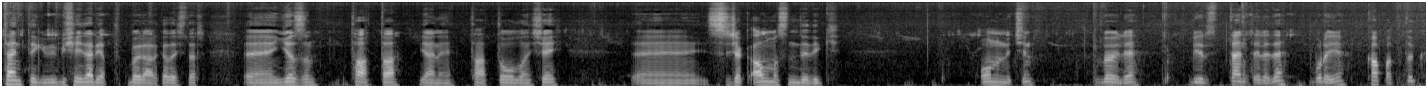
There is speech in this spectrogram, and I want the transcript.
tente gibi bir şeyler yaptık böyle arkadaşlar. Ee, yazın tahta yani tahta olan şey ee, sıcak almasın dedik. Onun için böyle bir tentele de burayı kapattık.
